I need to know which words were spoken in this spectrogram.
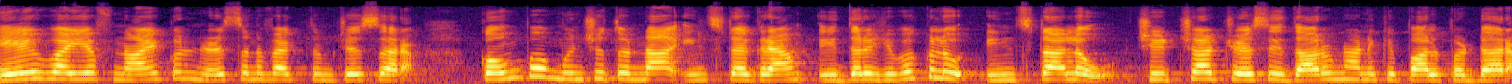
ఏవైఎఫ్ నాయకులు నిరసన వ్యక్తం చేశారు. కొంప ముంచుతున్న ఇన్స్టాగ్రామ్ ఇద్దరు యువకులు ఇన్స్టాలో చిట్చాట్ చేసి దారుణానికి పాల్పడ్డారు.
